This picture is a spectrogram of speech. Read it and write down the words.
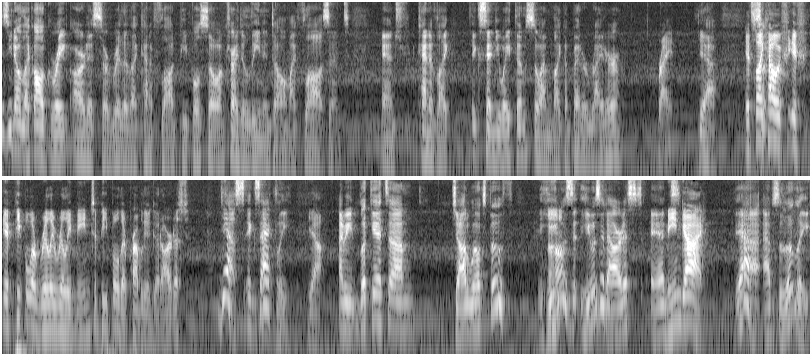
because you know like all great artists are really like kind of flawed people so i'm trying to lean into all my flaws and and kind of like extenuate them so i'm like a better writer Right. yeah It's So- like how if, if if people are really really mean to people, they're probably a good artist. yes exactly Yeah. i mean look at um, john wilkes booth he Uh-huh. was he was an artist and Mean guy. Yeah, absolutely.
